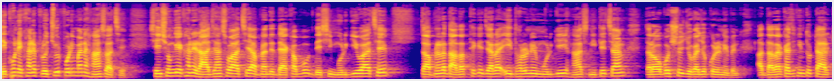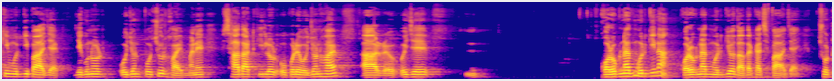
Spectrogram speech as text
দেখুন, এখানে প্রচুর পরিমাণে হাঁস আছে। সেই সঙ্গে এখানে রাজহাঁসও আছে, আপনাদের দেখাবো, দেশি মুরগিও আছে। তো আপনারা দাদার থেকে যারা এই ধরনের মুরগি, হাঁস নিতে চান, তারা অবশ্যই যোগাযোগ করে নেবেন। আর দাদার কাছে কিন্তু টার্কি মুরগি পাওয়া যায়, যেগুলোর ওজন প্রচুর হয় মানে সাত আট কিলোর ওপরে ওজন হয়। আর ওই যে করকনাথ মুরগি না, করকনাথ মুরগিও দাদার কাছে পাওয়া যায়। ছোট,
